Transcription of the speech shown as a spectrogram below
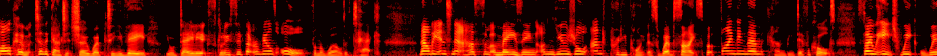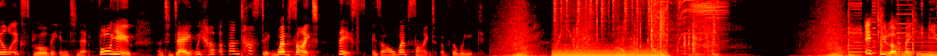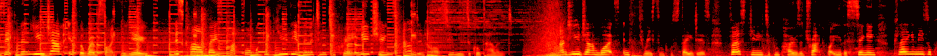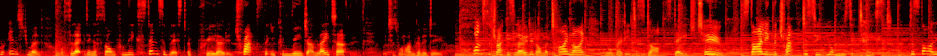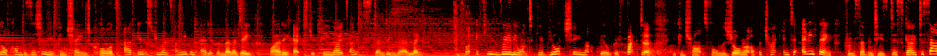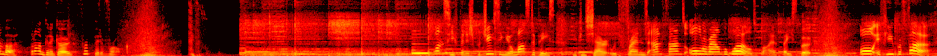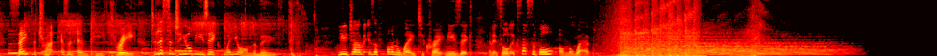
welcome to the Gadget Show Web TV, your daily exclusive that reveals all from the world of tech. Now, the internet has some amazing, unusual, and pretty pointless websites, but finding them can be difficult. So each week, we'll explore the internet for you. And today, we have a fantastic website. This is our website of the week. Love making music, then UJam is the website for you. This cloud-based platform will give you the ability to create new tunes and enhance your musical talent. And UJam works in three simple stages. First, you need to compose a track by either singing, playing a musical instrument, or selecting a song from the extensive list of preloaded tracks that you can rejam later, which is what I'm going to do. Once the track is loaded on the timeline, you're ready to start stage two, styling the track to suit your music taste. To style your composition, you can change chords, add instruments, and even edit the melody by adding extra key notes and extending their length. But if you really want to give your tune that feel-good factor, you can transform the genre of the track into anything from 70s disco to samba. But I'm going to go for a bit of rock. Once you've finished producing your masterpiece, you can share it with friends and fans all around the world via Facebook. Or if you prefer, save the track as an MP3 to listen to your music when you're on the move. UJam is a fun way to create music and it's all accessible on the web.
